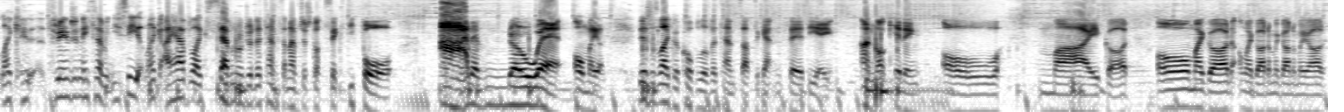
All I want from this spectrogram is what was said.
Like, 387. You see, like, I have like 700 attempts and I've just got 64. Out of nowhere. Oh my god. This is like a couple of attempts after getting 38. I'm not kidding. Oh my god. Oh my god. Oh my god. Oh my god. Oh my god.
